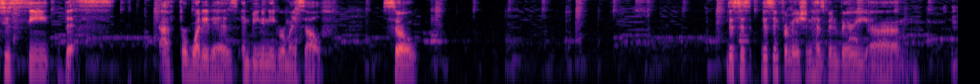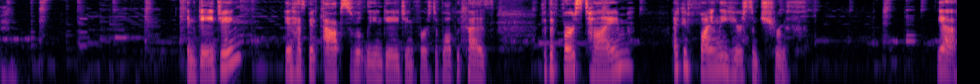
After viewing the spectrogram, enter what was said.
to see this uh, for what it is and being a Negro myself. So, this is this information has been very um, engaging. It has been absolutely engaging, first of all, because for the first time, I can finally hear some truth. Yeah.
